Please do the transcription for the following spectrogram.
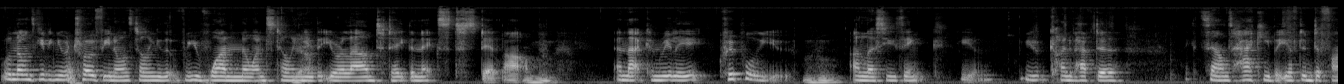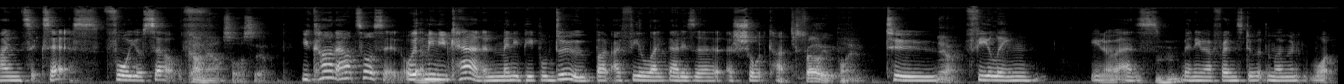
Well, no one's giving you a trophy. No one's telling you that you've won. No one's telling yeah. you that you're allowed to take the next step up, mm-hmm. and that can really cripple you mm-hmm. unless you think you know, you kind of have to. It sounds hacky, but you have to define success for yourself. Can't outsource it. You can't outsource it, or mm. I mean, you can, and many people do. But I feel like that is a, a shortcut. failure point to yeah. feeling you know, as mm-hmm. many of our friends do at the moment, what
